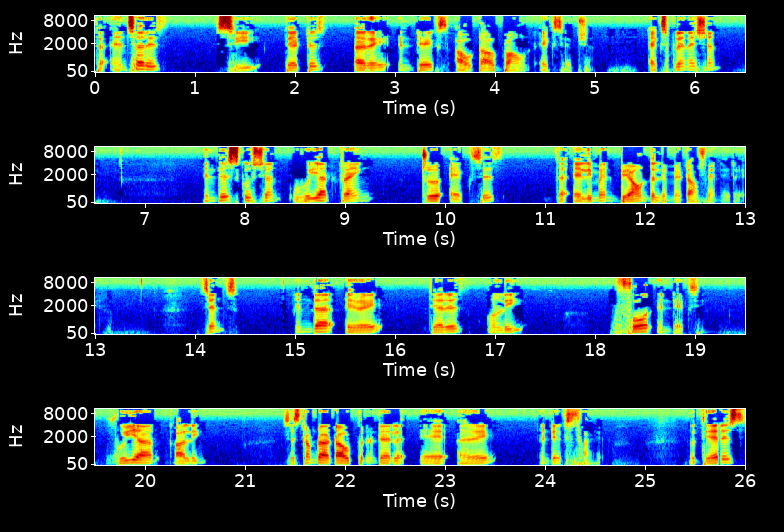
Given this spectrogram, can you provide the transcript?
The answer is c. That is array index out of bound exception. Explanation. In this question we are trying to access the element beyond the limit of an array. Since in the array there is only four indexing we are calling system dot output array index 5 so there is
